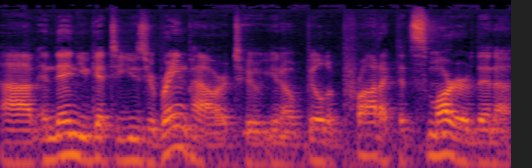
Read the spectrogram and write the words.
um, and then you get to use your brain power to you know build a product that's smarter than a,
